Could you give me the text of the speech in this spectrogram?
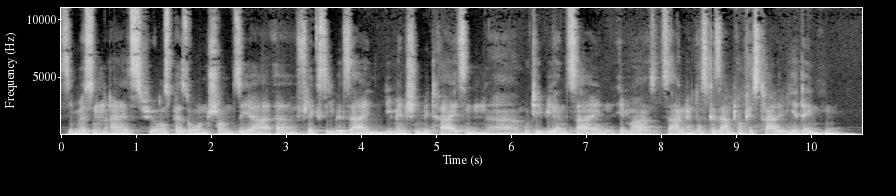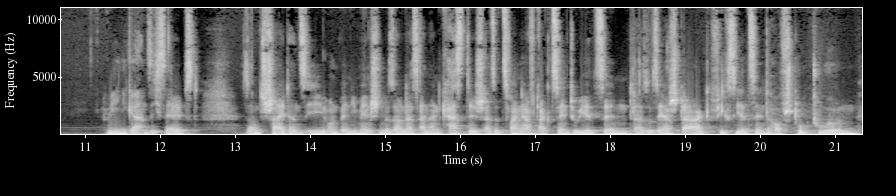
Sie müssen als Führungsperson schon sehr äh, flexibel sein, die Menschen mitreißen, äh, motivierend sein, immer sozusagen an das gesamtorchestrale Wir denken, weniger an sich selbst sonst scheitern sie. Und wenn die Menschen besonders anankastisch, also zwanghaft akzentuiert sind, also sehr stark fixiert sind auf Strukturen,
